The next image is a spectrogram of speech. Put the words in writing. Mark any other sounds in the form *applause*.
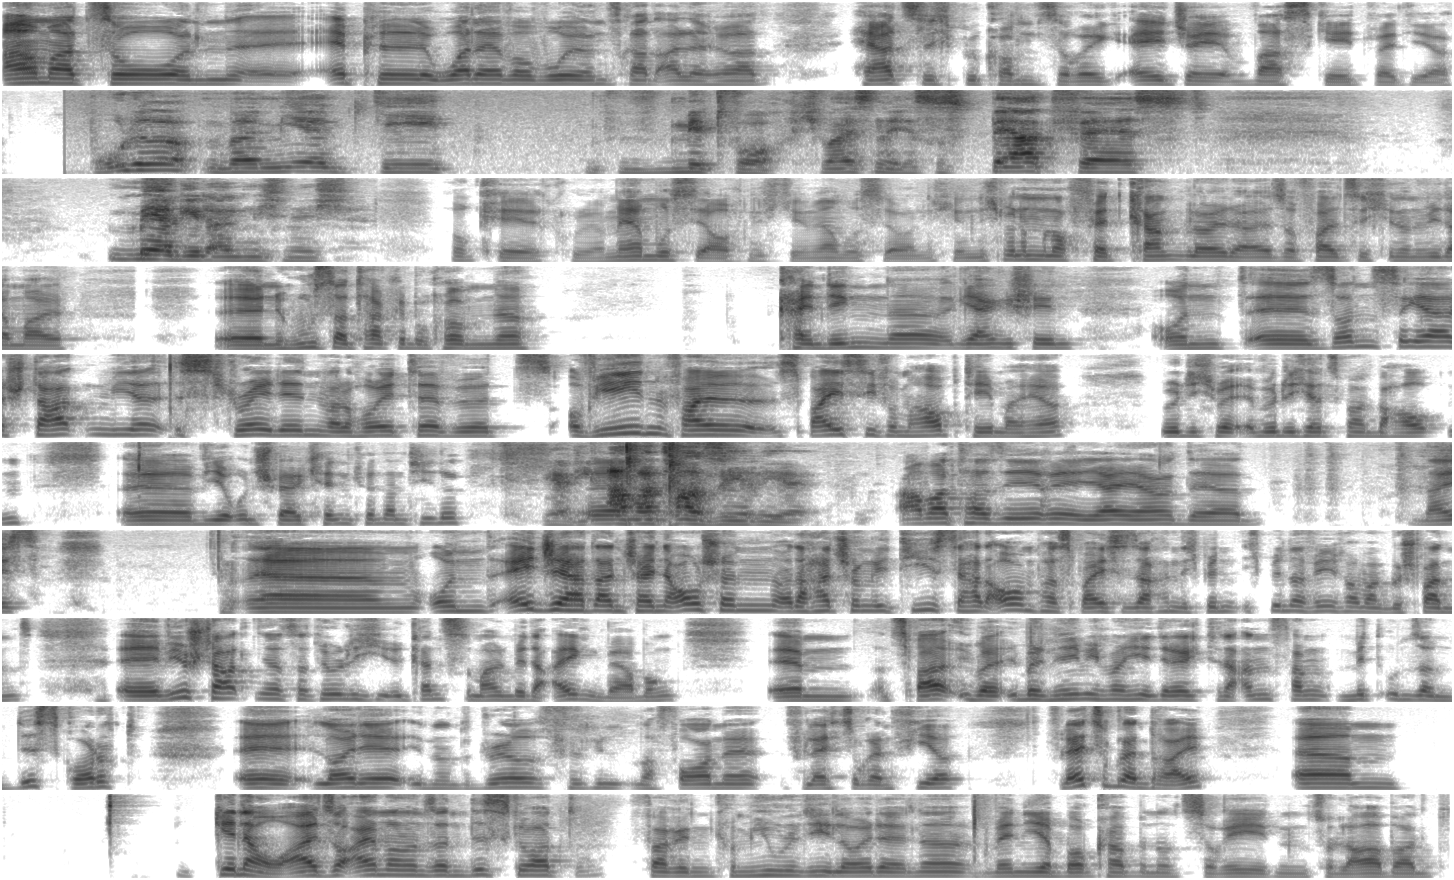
Amazon, äh, Apple, whatever, wo ihr uns gerade alle hört. Herzlich willkommen zurück. AJ, was geht bei dir? Bruder, bei mir geht Mittwoch. Ich weiß nicht, es ist Bergfest. Mehr geht eigentlich nicht. Okay, cool. Mehr muss ja auch nicht gehen. Mehr muss ja auch nicht gehen. Ich bin immer noch fett krank, Leute. Also, falls ich hin und wieder mal äh, eine Hustattacke bekomme, ne? Kein Ding, ne? Gern geschehen. Und äh, sonst ja, starten wir straight in, weil heute wird auf jeden Fall spicy vom Hauptthema her. Würde ich, würd ich jetzt mal behaupten. Äh, wie ihr unschwer erkennen könnt am Titel. Ja, die Ähm, Avatar-Serie. Avatar-Serie, ja, ja, der. Nice. Ähm, und AJ hat anscheinend auch schon, oder hat schon geteased, der hat auch ein paar spicy Sachen. Ich bin, ich bin auf jeden Fall mal gespannt. Äh, wir starten jetzt natürlich ganz normal mit der Eigenwerbung. Ähm, und zwar über, übernehme ich mal hier direkt den Anfang mit unserem Discord. Äh, Leute, in the Drill, fünf Minuten nach vorne, vielleicht sogar in vier, vielleicht sogar in drei. Ähm, genau, also einmal unseren Discord, fucking Community, Leute, ne, wenn ihr Bock habt, mit uns zu reden, zu labern,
